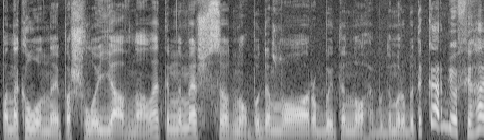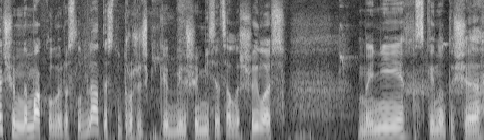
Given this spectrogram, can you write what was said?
по наклонної пішло явно, але тим не менш все одно будемо робити ноги, будемо робити кардіо, фігачим, нема коли розслаблятись. Тут трошечки більше місяця лишилось. Мені скинути ще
